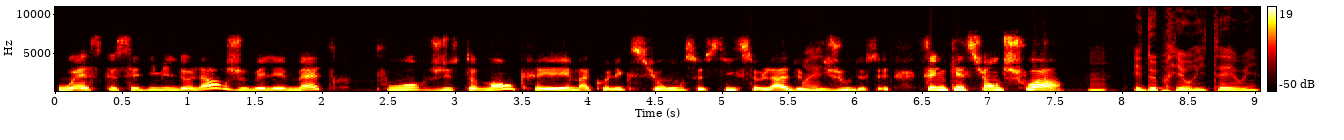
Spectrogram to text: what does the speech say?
Ou est-ce que ces 10 000 dollars, je vais les mettre pour justement créer ma collection, ceci, cela, de bijoux. De C'est une question de choix. Mm. Et de priorité, oui.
